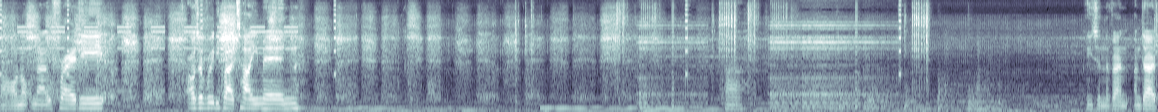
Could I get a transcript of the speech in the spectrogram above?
Oh, not now, Freddy. That was a really bad timing. Uh. He's in the vent. I'm dead.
